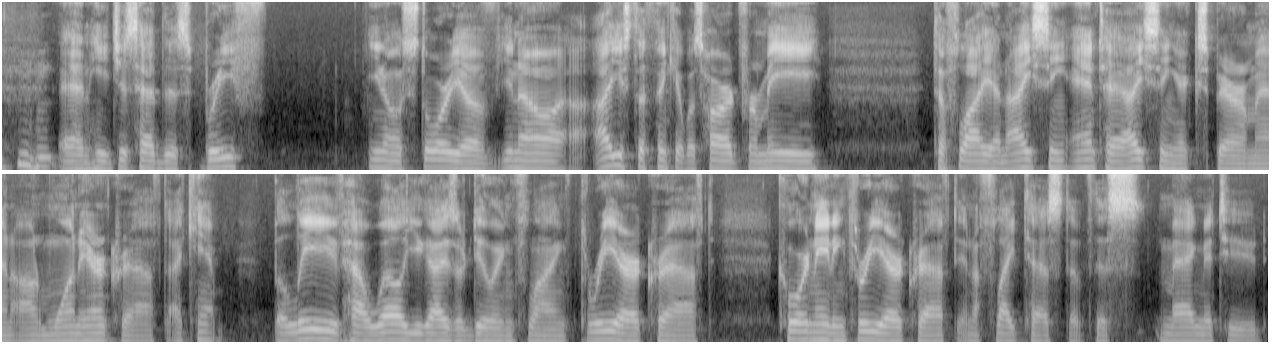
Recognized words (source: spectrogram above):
and he just had this brief, you know, story of you know I- I used to think it was hard for me to fly an icing anti-icing experiment on one aircraft. I can't believe how well you guys are doing flying three aircraft, coordinating three aircraft in a flight test of this magnitude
